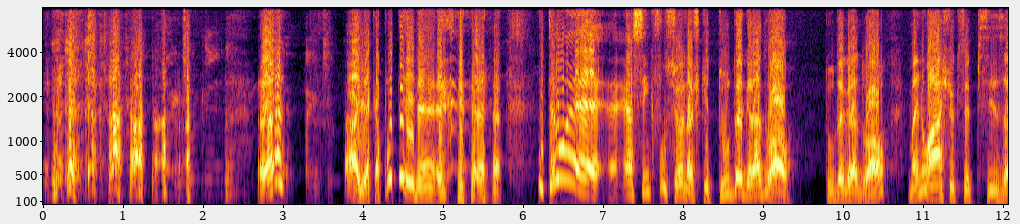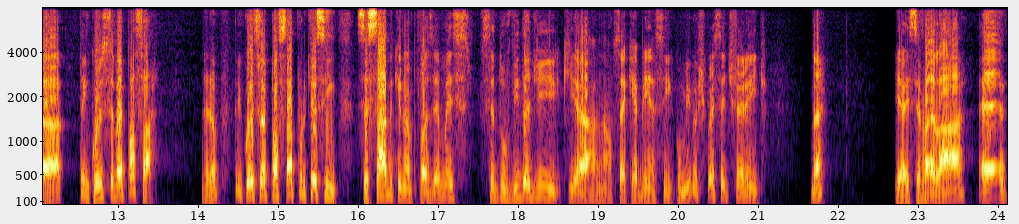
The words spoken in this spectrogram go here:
Hã? Ah, já capotei, né? então é, é assim que funciona. Acho que tudo é gradual. Tudo é gradual, mas não acho que você precisa. Tem coisas que você vai passar. Entendeu? Tem coisas que você vai passar porque assim, você sabe que não é para fazer, mas você duvida de que, ah, não, será que é bem assim? Comigo acho que vai ser diferente. Né? E aí você vai lá, é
